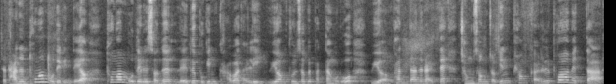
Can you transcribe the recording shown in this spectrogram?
자, 다는 통합 모델인데요. 통합 모델에서는 레드북인 가와 달리 위험 분석을 바탕으로 위험 판단을 할 때 정성적인 평가를 포함했다.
